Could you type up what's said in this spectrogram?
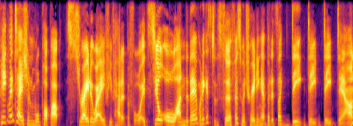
pigmentation will pop up straight away if you've had it before. It's still all under there. When it gets to the surface, we're treating it, but it's like deep, deep, deep down.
